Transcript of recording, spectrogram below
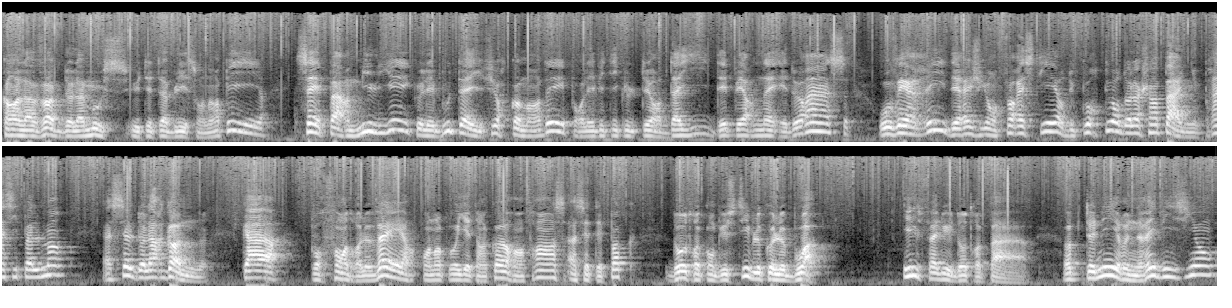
Quand la vogue de la mousse eut établi son empire, c'est par milliers que les bouteilles furent commandées pour les viticulteurs d'Ailly, d'Épernay et de Reims aux verreries des régions forestières du pourtour de la Champagne, principalement à celle de l'Argonne, car pour fondre le verre, on employait encore en France à cette époque d'autres combustibles que le bois. Il fallut d'autre part obtenir une révision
